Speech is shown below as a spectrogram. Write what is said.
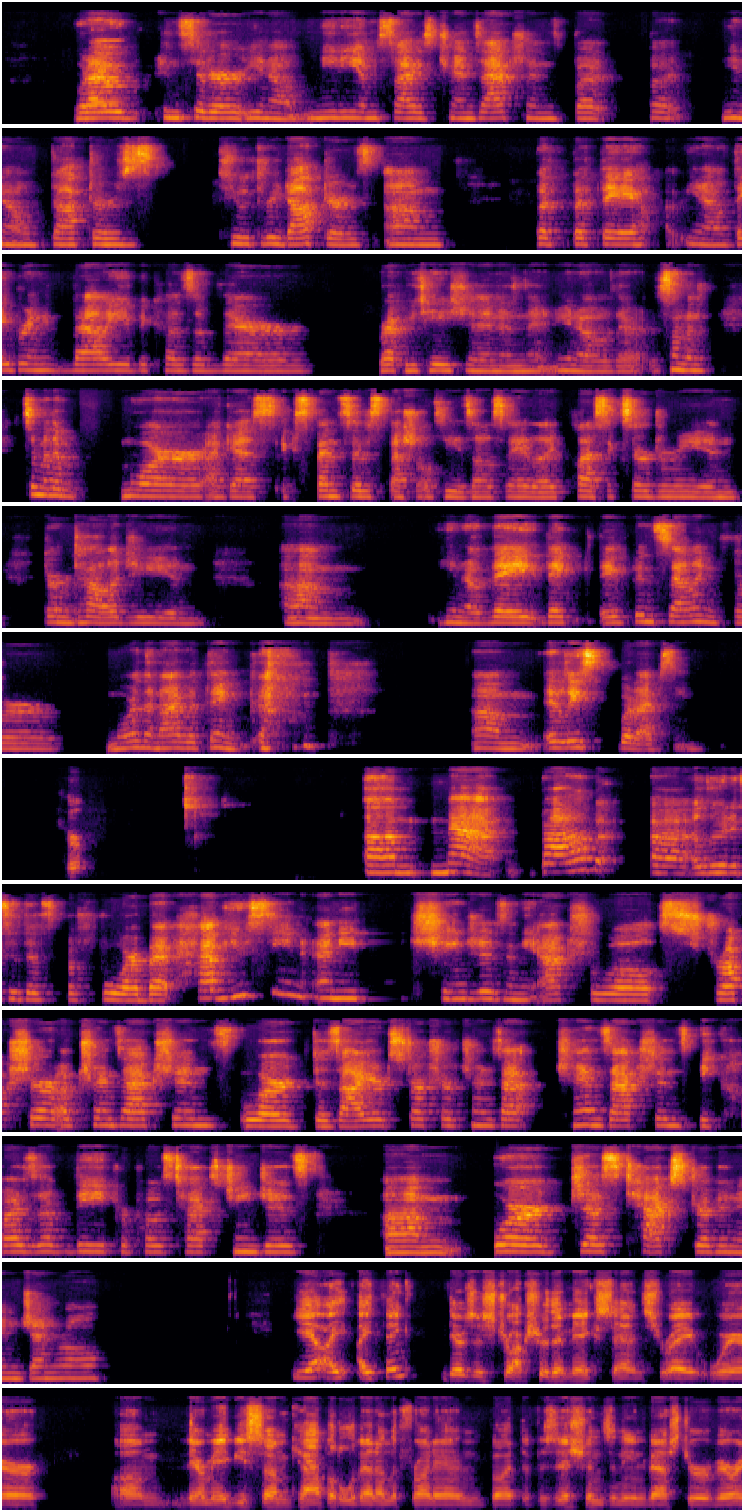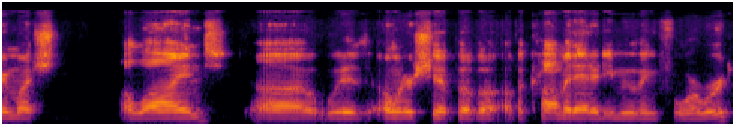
what I would consider you know medium sized transactions, but but you know doctors two three doctors um, but but they you know they bring value because of their reputation and then you know they're some of some of the more i guess expensive specialties i'll say like plastic surgery and dermatology and um, you know they they they've been selling for more than i would think. Um, at least what i've seen. Sure. Um, matt bob uh, alluded to this before but have you seen any changes in the actual structure of transactions or desired structure of transa- transactions because of the proposed tax changes um, or just tax driven in general? Yeah, I, I think there's a structure that makes sense, right? Where um, there may be some capital event on the front end, but the physicians and the investor are very much aligned uh, with ownership of a, of a common entity moving forward.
